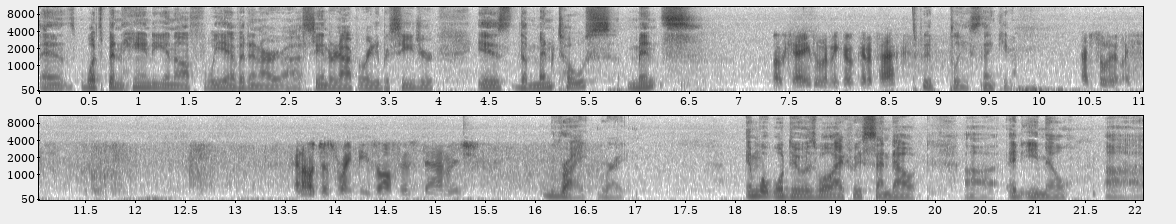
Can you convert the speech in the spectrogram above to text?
and what's been handy enough, we have it in our uh, standard operating procedure, is the Mentos mints. Okay, let me go get a pack. Please, thank you. Absolutely. And I'll just write these off as damage. Right, right. And what we'll do is we'll actually send out uh, an email uh,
